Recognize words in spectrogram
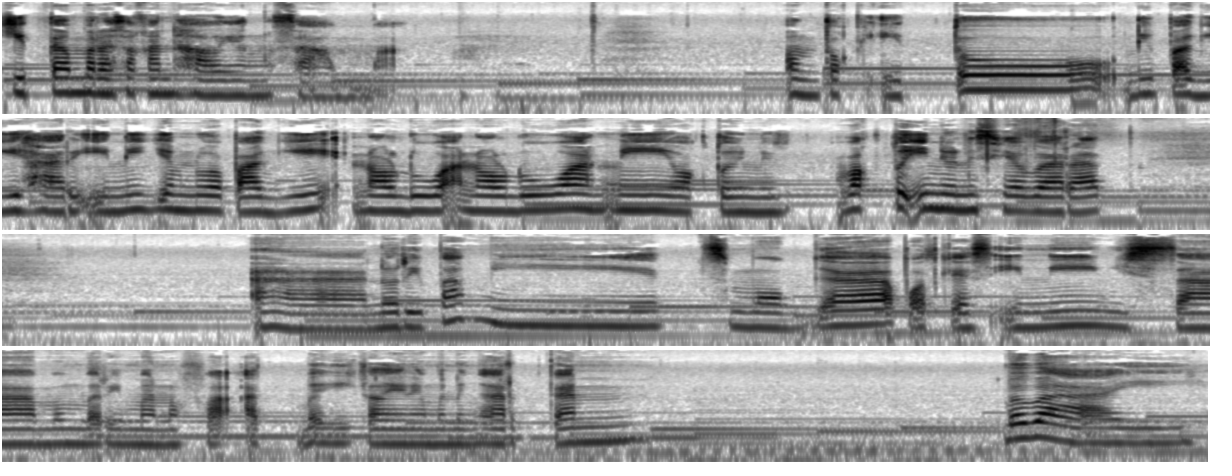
Kita merasakan hal yang sama. Untuk itu di pagi hari ini jam 2 pagi 02.02 nih waktu ini waktu Indonesia Barat. Uh, Nuri pamit. Semoga podcast ini bisa memberi manfaat bagi kalian yang mendengarkan. Bye bye.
